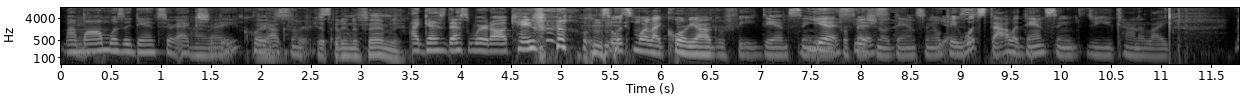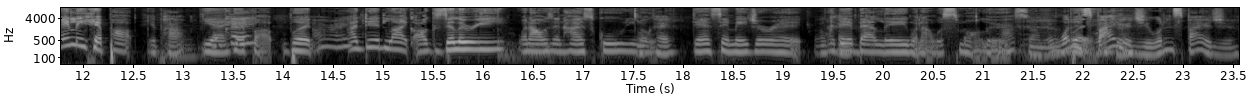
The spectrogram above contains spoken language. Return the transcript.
My mom was a dancer, actually, right. choreographer. Kept So it in the family. I guess that's where it all came from. So it's more like choreography, dancing, Yes, professional yes. dancing. Okay, Yes. what style of dancing do you kind of like? Mainly hip hop. Hip hop. Yeah, Okay. hip hop. But All right. I did like auxiliary when I was in high school, you know, Okay. dancing majorette. I did ballet when I was smaller. Awesome. What But- inspired you? What inspired you?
